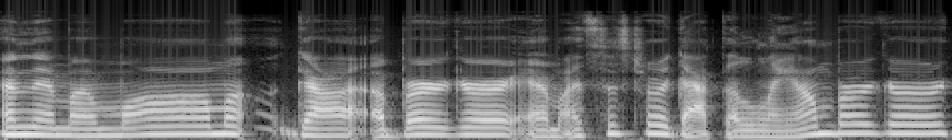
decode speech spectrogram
And then my mom got a burger, and my sister got the lamb burger.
